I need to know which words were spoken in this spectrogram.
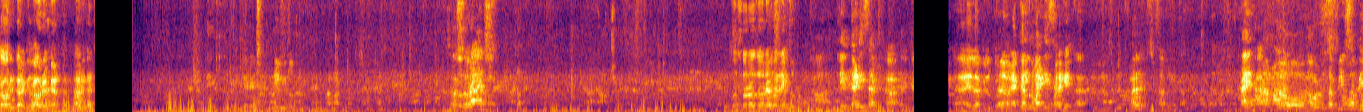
ಹೇಳ್ರಿ ಅವ್ರಿಗೆ ಹೇಳ್ರಿ. ನಾ ಹೇಳ್ರಿ, ಬನ್ನಿ. ಬಸವರಾಜ್ ಬಸವರಾಜ್ ಅವರೇ ಬನ್ನಿ ಲಿಂಗಡಿ ಸರ್ ಹಾ, ಇಲ್ಲ ಬಿಲ್ಕುಲ್ ಯಾಕಂದ್ರೆ ಮತ್ತೆ ಹೊರಗೆ ಹಾಯ್ ಹಾಯ್ ಅವ್ರು ಸಬ್ಬಿ ಸಬ್ಬಿ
